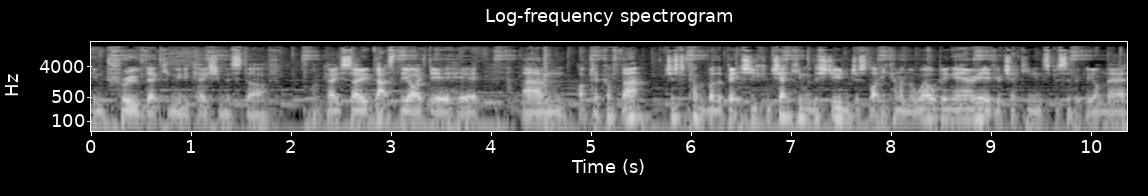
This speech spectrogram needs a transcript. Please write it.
improve their communication with staff. Okay, so that's the idea here. Um, I'll click off that. Just a couple of other bits. You can check in with the student just like you can on the wellbeing area if you're checking in specifically on their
